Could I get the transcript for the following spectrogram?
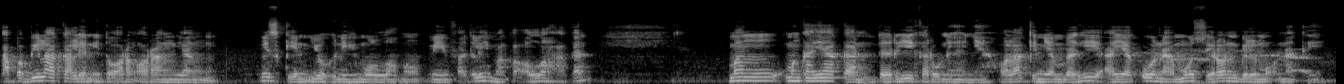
apabila kalian itu orang-orang yang miskin yughnihimullah min fadli maka Allah akan meng mengkayakan dari karunia-Nya. Walakin yang bagi ayakuna musiron bil mu'nati.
